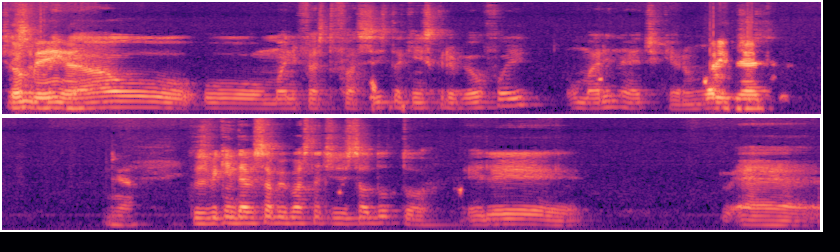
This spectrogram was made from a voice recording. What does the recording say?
Se Também, é. O, o Manifesto Fascista, quem escreveu foi o Marinetti, que era um. Marinetti. É. Inclusive, quem deve saber bastante disso é o doutor. Ele. É,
